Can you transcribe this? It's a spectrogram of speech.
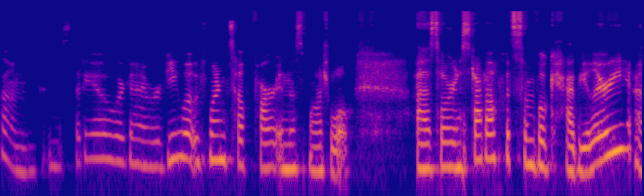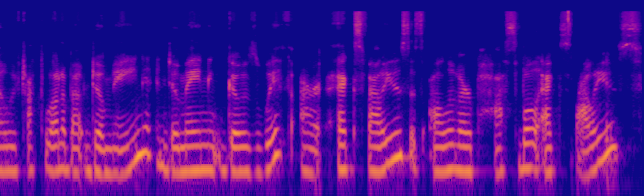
Welcome. In this video, we're going to review what we've learned so far in this module. Uh, so we're going to start off with some vocabulary. Uh, we've talked a lot about domain, and domain goes with our x values. It's all of our possible x values.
